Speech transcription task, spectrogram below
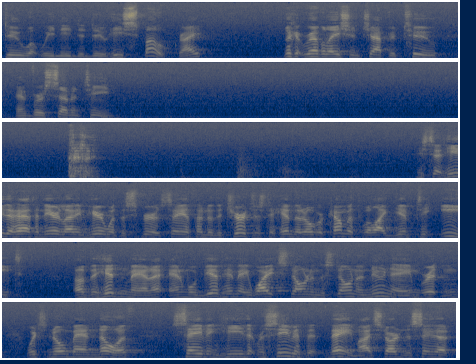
do what we need to do. He spoke, right? Look at Revelation chapter 2 and verse 17. he said, He that hath an ear, let him hear what the Spirit saith unto the churches. To him that overcometh will I give to eat of the hidden manna, and will give him a white stone, and the stone a new name written, which no man knoweth, saving he that receiveth it. Name. I started to say that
